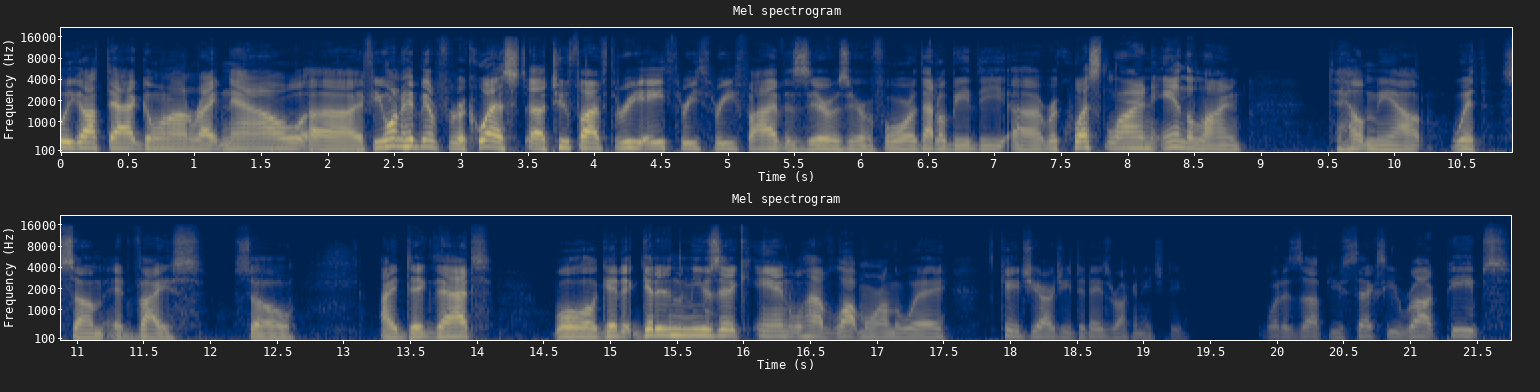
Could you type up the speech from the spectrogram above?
we got that going on right now. Uh, if you want to hit me up for request, uh, 253-833-5004. That'll be the uh, request line and the line to help me out with some advice. So I dig that. We'll get it get it in the music and we'll have a lot more on the way. It's KGRG today's Rockin' HD. What is up, you sexy rock peeps?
